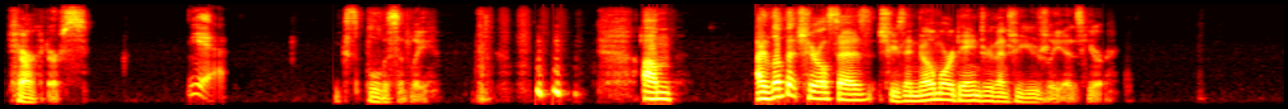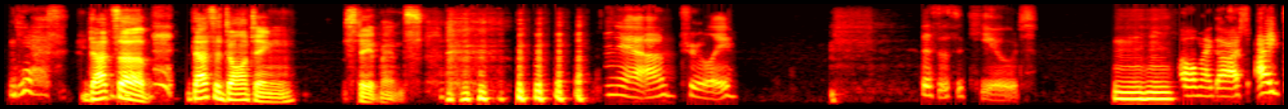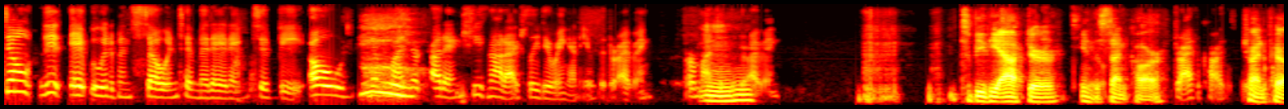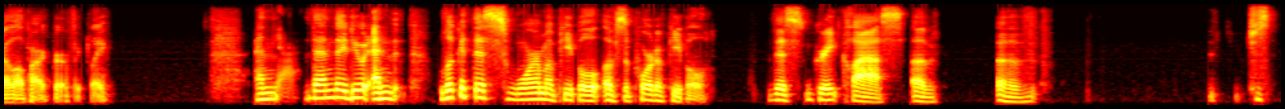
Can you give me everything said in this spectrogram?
characters. Yeah. Explicitly. um I love that Cheryl says she's in no more danger than she usually is here. Yes. That's a that's a daunting statement. Yeah, truly. This is cute. Hmm Oh my gosh. I don't it, it would have been so intimidating to be oh, never mind, they're cutting. She's not actually doing any of the driving or much of the Mhm. driving. To be the actor in the stunt car. drive a car trying to parallel park perfectly. And Yeah. then they do it, and look at this swarm of people, of supportive people, this great class of of just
